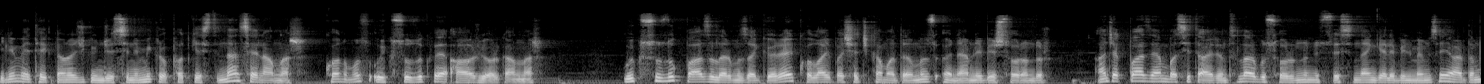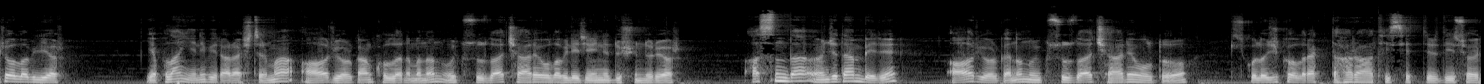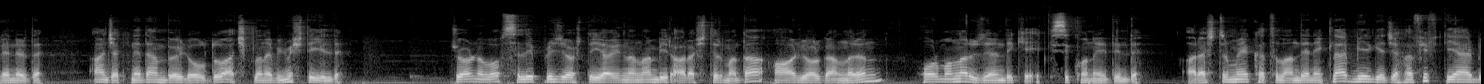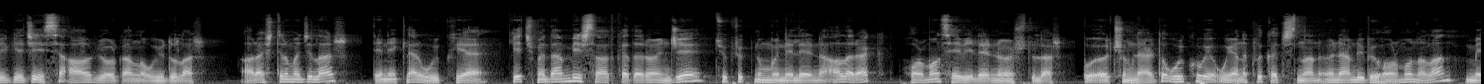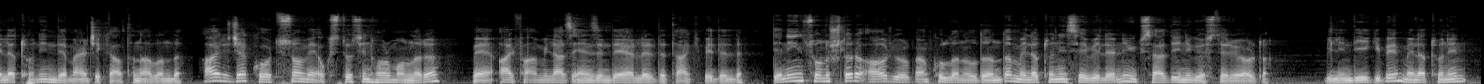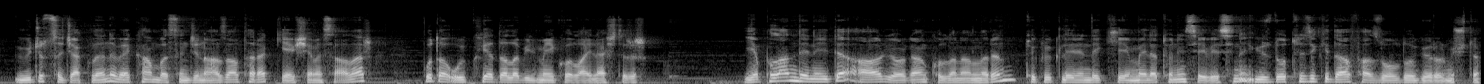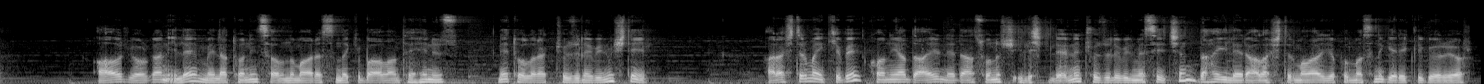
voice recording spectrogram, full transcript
Bilim ve Teknoloji Güncesi'nin mikro podcastinden selamlar. Konumuz uykusuzluk ve ağır yorganlar. Uykusuzluk bazılarımıza göre kolay başa çıkamadığımız önemli bir sorundur. Ancak bazen basit ayrıntılar bu sorunun üstesinden gelebilmemize yardımcı olabiliyor. Yapılan yeni bir araştırma ağır yorgan kullanımının uykusuzluğa çare olabileceğini düşündürüyor. Aslında önceden beri ağır yorganın uykusuzluğa çare olduğu, psikolojik olarak daha rahat hissettirdiği söylenirdi. Ancak neden böyle olduğu açıklanabilmiş değildi. Journal of Sleep Research'te yayınlanan bir araştırmada ağır yorganların hormonlar üzerindeki etkisi konu edildi. Araştırmaya katılan denekler bir gece hafif, diğer bir gece ise ağır yorganla uyudular. Araştırmacılar denekler uykuya geçmeden bir saat kadar önce tükrük numunelerini alarak hormon seviyelerini ölçtüler. Bu ölçümlerde uyku ve uyanıklık açısından önemli bir hormon olan melatonin de mercek altına alındı. Ayrıca kortizon ve oksitosin hormonları ve alfa amilaz enzim değerleri de takip edildi. Deneyin sonuçları ağır yorgan kullanıldığında melatonin seviyelerinin yükseldiğini gösteriyordu. Bilindiği gibi melatonin vücut sıcaklığını ve kan basıncını azaltarak gevşeme sağlar. Bu da uykuya dalabilmeyi kolaylaştırır. Yapılan deneyde ağır yorgan kullananların tükrüklerindeki melatonin seviyesinin %32 daha fazla olduğu görülmüştü. Ağır yorgan ile melatonin salınımı arasındaki bağlantı henüz net olarak çözülebilmiş değil. Araştırma ekibi konuya dair neden-sonuç ilişkilerinin çözülebilmesi için daha ileri araştırmalar yapılmasını gerekli görüyor.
